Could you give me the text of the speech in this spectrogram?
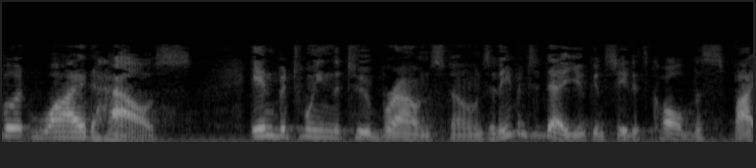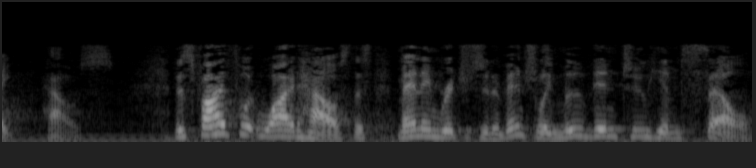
foot wide house in between the two brownstones. And even today, you can see it. It's called the Spite House. This five foot wide house, this man named Richardson eventually moved into himself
